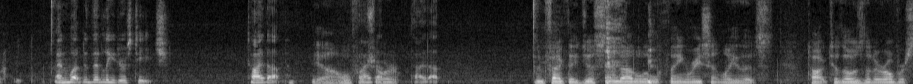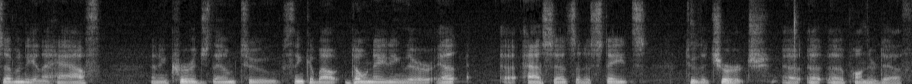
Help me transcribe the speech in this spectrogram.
Right. And what do the leaders teach? Tithe up. Yeah, oh for sure. Up, tithe up. In fact, they just sent out a little thing recently that's talked to those that are over 70 and a half and encourage them to think about donating their a- uh, assets and estates to the church uh, uh, upon their death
